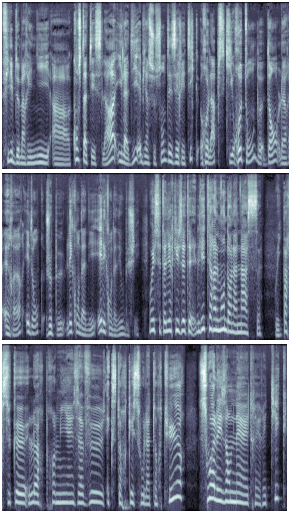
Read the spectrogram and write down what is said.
Philippe de Marigny a constaté cela, il a dit eh bien ce sont des hérétiques relapses qui retombent dans leur erreur et donc je peux les condamner et les condamner au bûcher. Oui, c'est-à-dire qu'ils étaient littéralement dans la nasse. Oui. Parce que leurs premiers aveux extorqués sous la torture, soit les emmenaient à être hérétiques,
